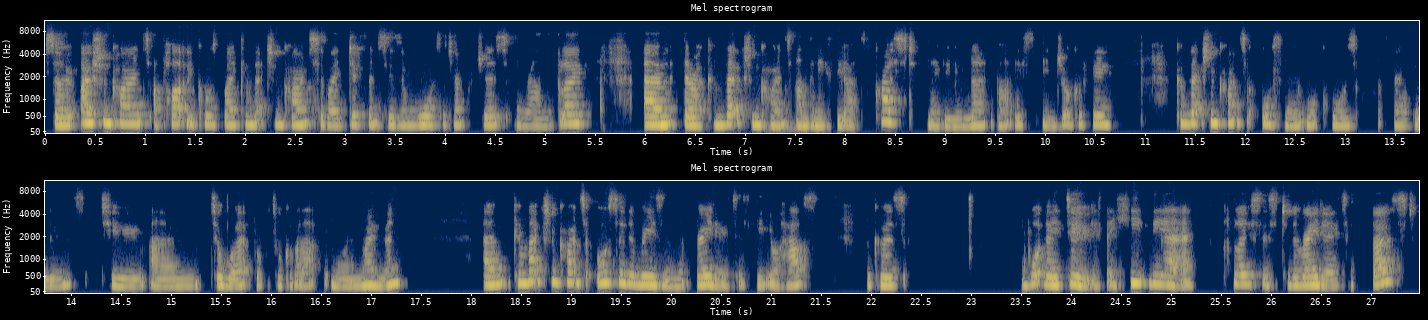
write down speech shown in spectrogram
So ocean currents are partly caused by convection currents, so by differences in water temperatures around the globe. Um, there are convection currents underneath the Earth's crust. Maybe you learnt about this in geography. Convection currents are also what cause hot air balloons to, um, to work, but we'll talk about that a bit more in a moment. Um, convection currents are also the reason that radiators heat your house because what they do is they heat the air closest to the radiator first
